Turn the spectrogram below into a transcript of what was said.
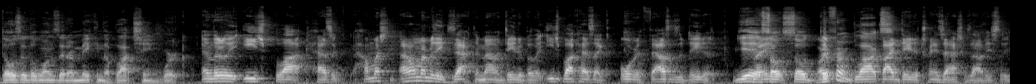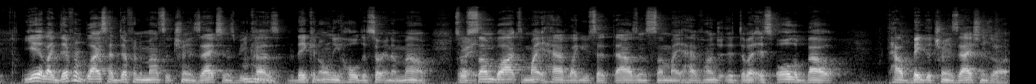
those are the ones that are making the blockchain work. and literally each block has a how much i don't remember the exact amount of data but like each block has like over thousands of data Yeah, right? so so Or different blocks by data transactions obviously Yeah, like different blocks have different amounts of transactions because they can only hold a certain amount. So Mm-hmm. Right. some blocks might have, like you said, thousands. Some might have hundreds. But it's all about how big the transactions are.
